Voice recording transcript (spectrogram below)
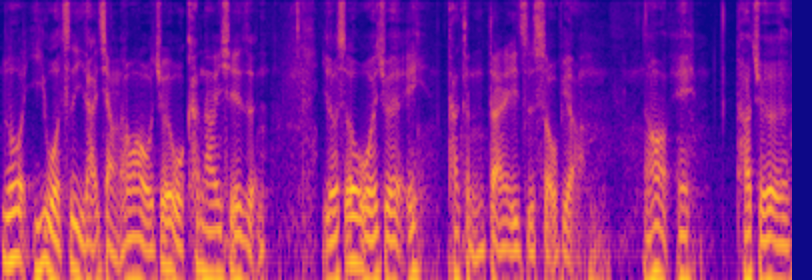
如果以我自己来讲的话，我觉得我看到一些人，有的时候我会觉得，诶，他可能戴了一只手表，然后，诶，他觉得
